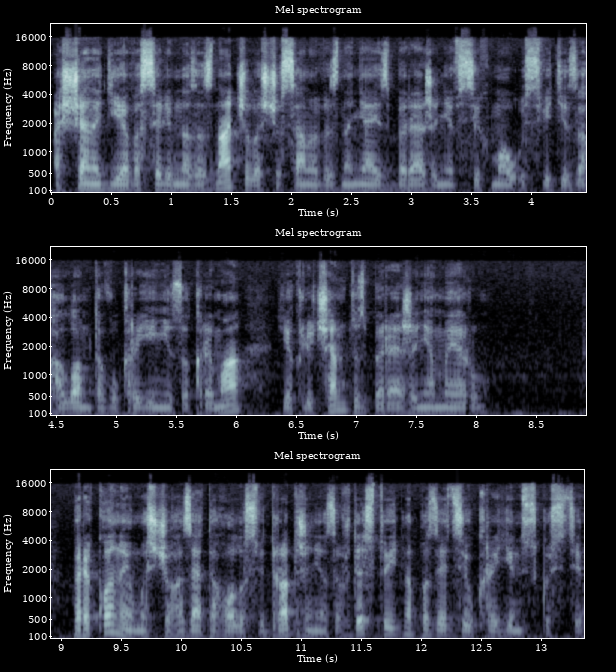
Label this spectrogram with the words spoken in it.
А ще Надія Васильівна зазначила, що саме визнання і збереження всіх мов у світі загалом та в Україні, зокрема, є ключем до збереження миру. Переконуємось, що газета Голос відродження завжди стоїть на позиції українськості,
